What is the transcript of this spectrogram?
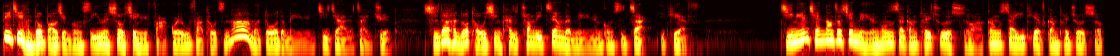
毕竟很多保险公司因为受限于法规，无法投资那么多的美元计价的债券，使得很多投信开始创立这样的美元公司债 ETF。几年前，当这些美元公司债刚推出的时候啊，公司债 ETF 刚推出的时候，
